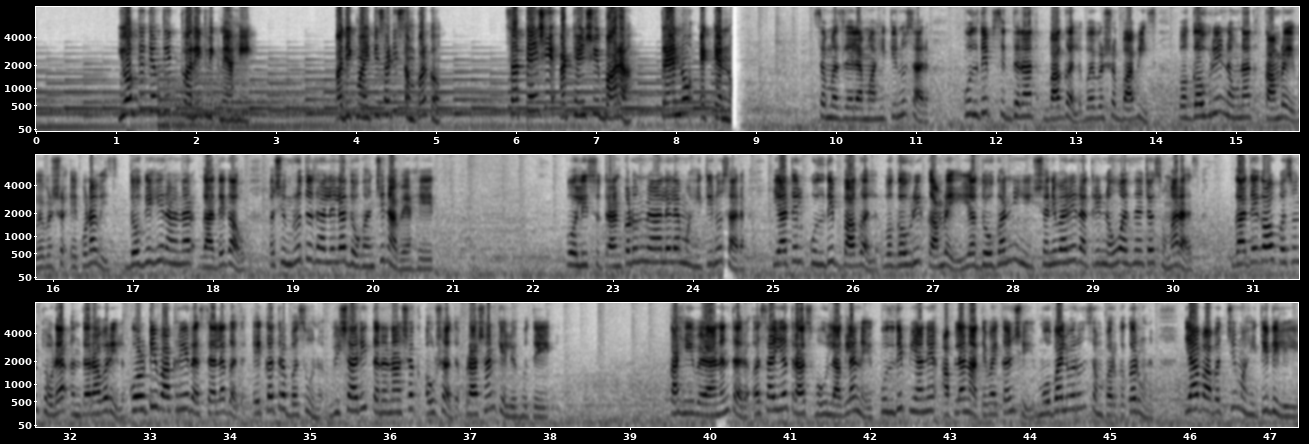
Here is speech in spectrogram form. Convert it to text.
योग्य किमतीत त्वरित विकणे आहे. अधिक माहितीसाठी संपर्क सत्याऐंशी अठ्ठ्याऐंशी बारा त्र्याण्णव एक्क्याण्णव. समजलेल्या माहितीनुसार कुलदीप सिद्धनाथ बागल वय वर्ष बावीस व गौरी नवनाथ कांबळे वय वर्ष एकोणावीस दोघेही राहणार गादेगाव अशी मृत झालेल्या दोघांची नावे आहेत. पोलीस सूत्रांकडून मिळालेल्या माहितीनुसार यातील कुलदीप बागल व गौरी कांबळे या दोघांनीही शनिवारी रात्री नऊ वाजण्याच्या सुमारास गादेगावपासून थोड्या अंतरावरील कोर्टी वाखरी रस्त्यालगत एकत्र बसून विषारी तणनाशक औषध प्राशन केले होते. काही वेळानंतर असह्य त्रास होऊ लागल्याने कुलदीप याने आपल्या नातेवाईकांशी मोबाईलवरून संपर्क करून याबाबतची माहिती दिली.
